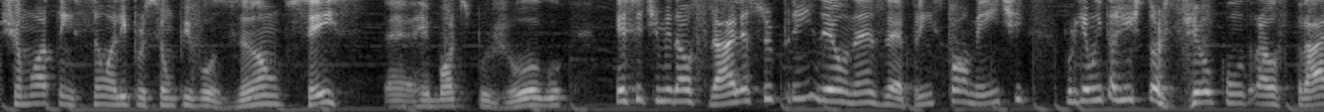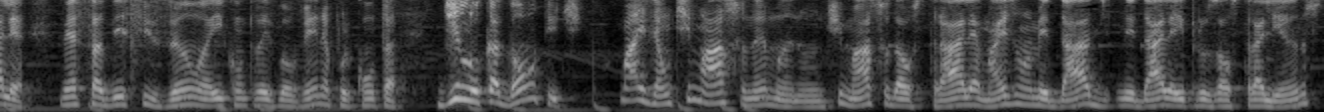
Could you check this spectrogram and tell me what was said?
chamou atenção ali por ser um pivôzão, seis é, rebotes por jogo. Esse time da Austrália surpreendeu, né, Zé? Principalmente porque muita gente torceu contra a Austrália nessa decisão aí contra a Eslovênia por conta de Luka Doncic, mas é um timaço, né, mano? Um timaço da Austrália, mais uma medalha, medalha aí para os australianos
